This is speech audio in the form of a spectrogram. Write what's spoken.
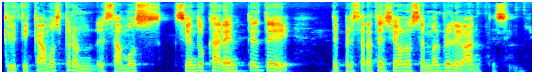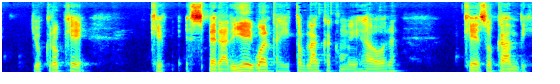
criticamos, pero estamos siendo carentes de, de prestar atención a los temas relevantes. Y yo creo que, que esperaría, igual cajita blanca, como dije ahora, que eso cambie,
